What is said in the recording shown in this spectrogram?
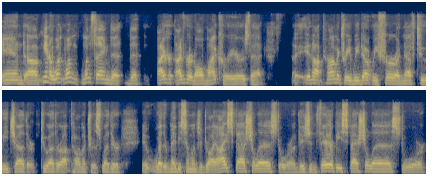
And uh, you know, one one one thing that that I I've heard all my career is that uh, in optometry we don't refer enough to each other to other optometrists whether whether maybe someone's a dry eye specialist or a vision therapy specialist or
